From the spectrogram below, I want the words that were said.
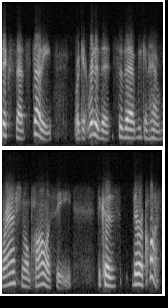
fix that study or get rid of it so that we can have rational policy because there are costs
